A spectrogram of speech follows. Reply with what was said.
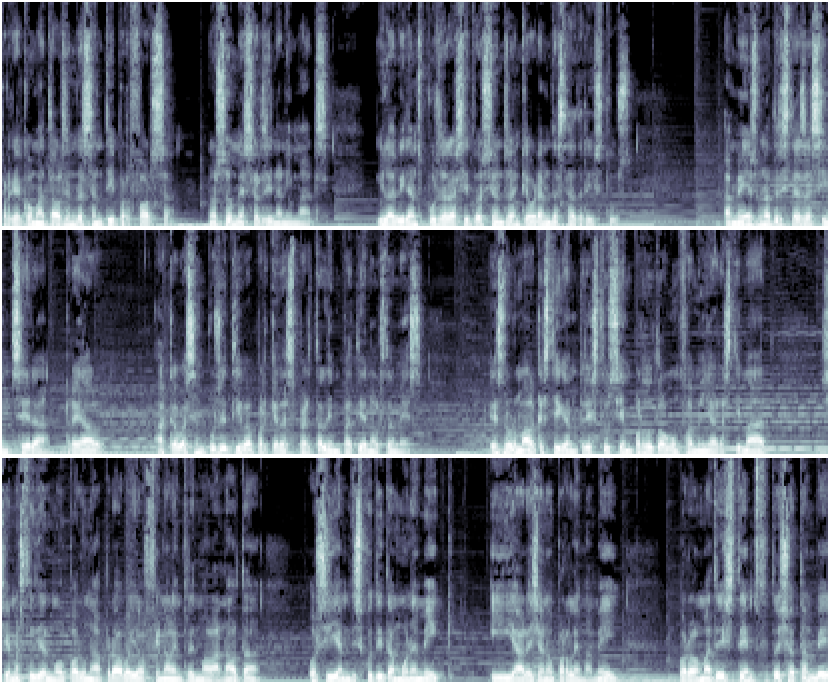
perquè com a tals hem de sentir per força, no som éssers inanimats, i la vida ens posarà situacions en què haurem d'estar tristos. A més, una tristesa sincera, real, acaba sent positiva perquè desperta l'empatia en els demés, és normal que estiguem tristos si hem perdut algun familiar estimat, si hem estudiat molt per una prova i al final hem tret mala nota, o si hem discutit amb un amic i ara ja no parlem amb ell, però al mateix temps tot això també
